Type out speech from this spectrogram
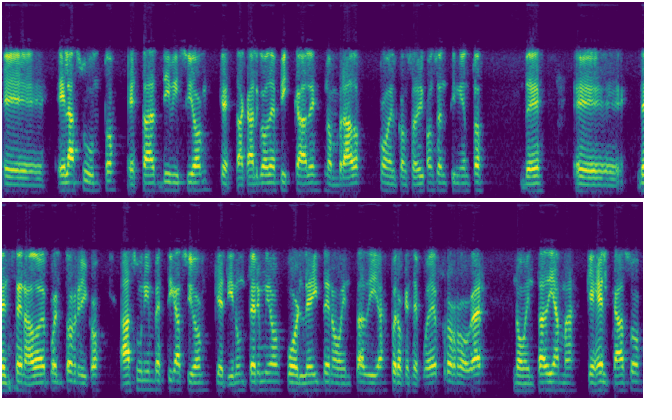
eh, el asunto, esta división que está a cargo de fiscales nombrados con el consejo y consentimiento de eh, del Senado de Puerto Rico, hace una investigación que tiene un término por ley de 90 días, pero que se puede prorrogar 90 días más, que es el caso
